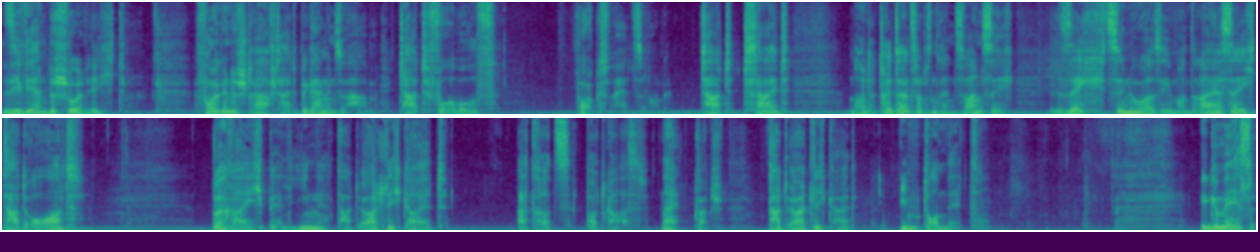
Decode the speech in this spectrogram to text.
Sie werden beschuldigt, folgende Straftat begangen zu haben. Tatvorwurf, Volksverhetzung. Tatzeit, 9.3.2023, 16.37 Uhr. Tatort, Bereich Berlin. Tatörtlichkeit, Atraz Podcast. Nein, Quatsch. Tatörtlichkeit, Internet. Gemäß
